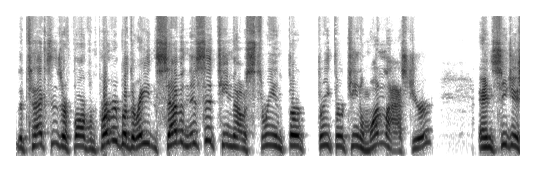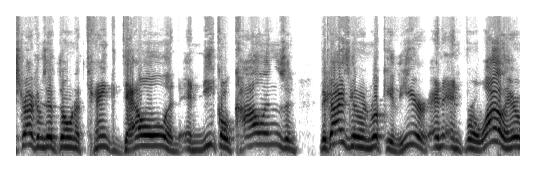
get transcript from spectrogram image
the Texans are far from perfect, but they're eight and seven. This is a team that was three and thir- three, 13 and one last year. And CJ Stroud comes in throwing a Tank Dell and, and Nico Collins and the guy's going to win Rookie of the Year, and and for a while there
